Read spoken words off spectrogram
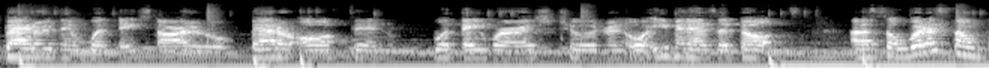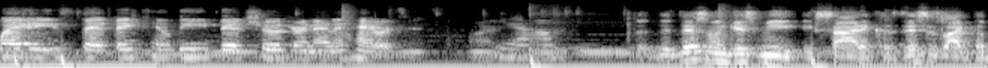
better than what they started, or better off than what they were as children, or even as adults. Uh, so, what are some ways that they can leave their children an inheritance? Yeah. Th- th- This one gets me excited because this is like the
